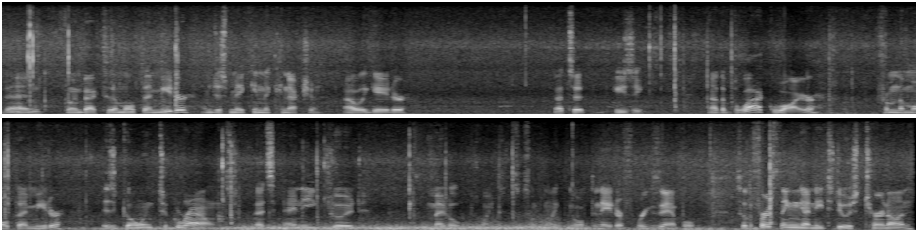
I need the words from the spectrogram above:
And then, going back to the multimeter, I'm just making the connection. Alligator. That's it. Easy. Now the black wire from the multimeter is going to ground. That's any good metal point. So something like the alternator, for example. So the first thing I need to do is turn on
